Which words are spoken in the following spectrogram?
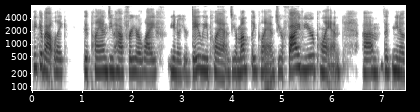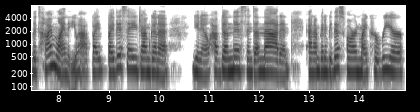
think about like the plans you have for your life, you know, your daily plans, your monthly plans, your five year plan, um, the, you know, the timeline that you have by, by this age, I'm to, you know, have done this and done that. And, and I'm to be this far in my career.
